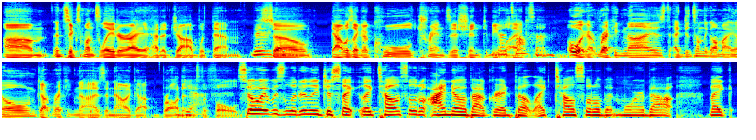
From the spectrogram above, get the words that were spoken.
Um, and six months later, I had a job with them. Very so that was like a cool transition to be That's like, awesome. oh, I got recognized. I did something on my own, got recognized, and now I got brought into the fold. So it was literally just like like tell us a little. I know about grid, but like tell us a little bit more about like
